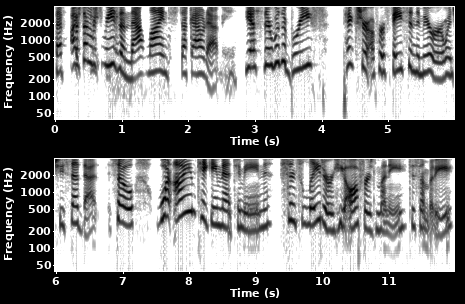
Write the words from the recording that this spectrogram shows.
That for I- some reason that line stuck out at me. Yes, there was a brief picture of her face in the mirror when she said that. So, what I am taking that to mean, since later he offers money to somebody,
